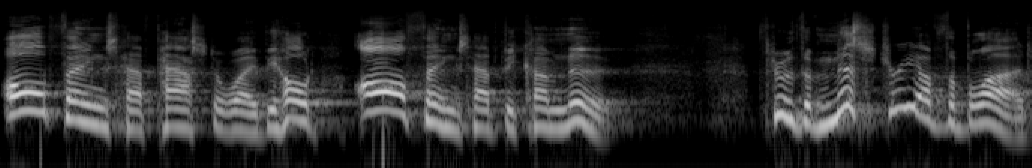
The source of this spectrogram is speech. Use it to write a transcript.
All things have passed away. Behold, all things have become new. Through the mystery of the blood,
